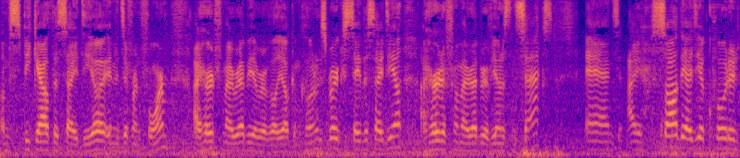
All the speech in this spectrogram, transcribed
um, speak out this idea in a different form. I heard from my rebbe Rav Yaakov Konigsberg say this idea. I heard it from my rebbe Rav Yonason Sachs and I saw the idea quoted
